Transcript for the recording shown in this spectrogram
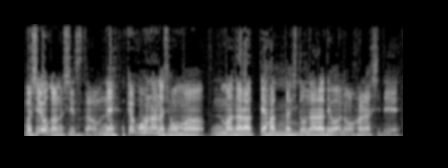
まあ資料館のシスタムね、脚本の話ほんま、まあ習ってはった人ならではの話で、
